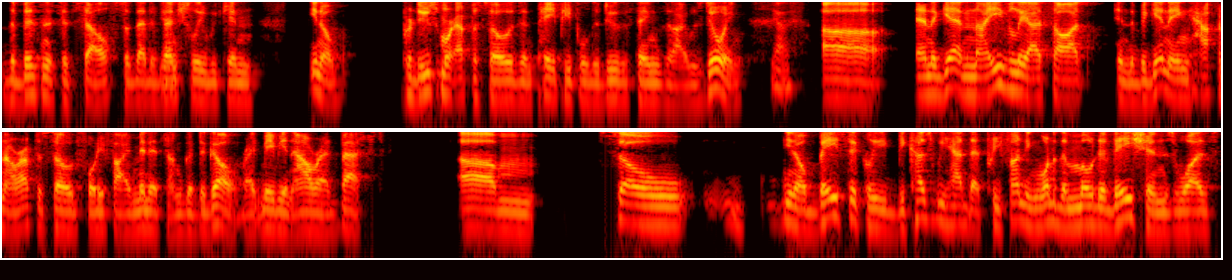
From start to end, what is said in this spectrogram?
the business itself so that eventually yes. we can, you know, produce more episodes and pay people to do the things that I was doing. Yes. Uh, and again, naively, I thought in the beginning, half an hour episode, 45 minutes, I'm good to go, right? Maybe an hour at best. Um, so, you know, basically because we had that pre-funding, one of the motivations was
